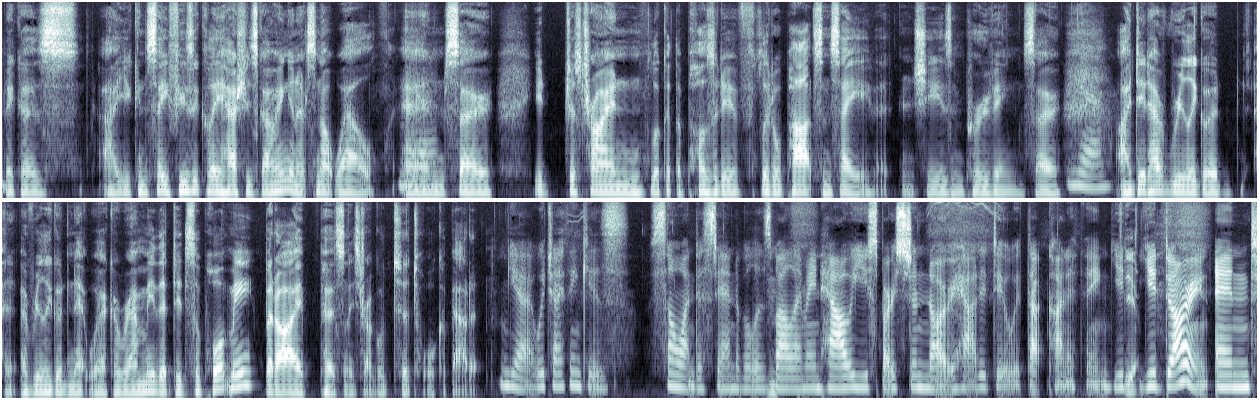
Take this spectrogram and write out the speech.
because uh, you can see physically how she's going and it's not well. And so you just try and look at the positive little parts and say "Uh, she is improving. So, Yeah. I did have really good a really good network around me that did support me, but I personally struggled to talk about it. Yeah, which I think is so understandable Mm. as well. I mean, how are you supposed to know how to deal with that kind of thing? You Yeah. you don't. And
